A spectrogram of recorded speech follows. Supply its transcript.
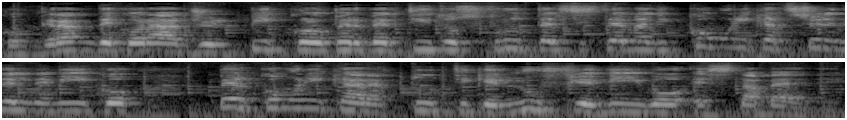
Con grande coraggio il piccolo pervertito sfrutta il sistema di comunicazione del nemico per comunicare a tutti che Luffy è vivo e sta bene.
